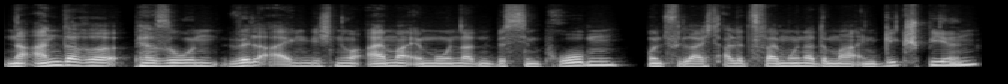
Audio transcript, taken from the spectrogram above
eine andere Person will eigentlich nur einmal im Monat ein bisschen proben und vielleicht alle zwei Monate mal ein Gig spielen.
